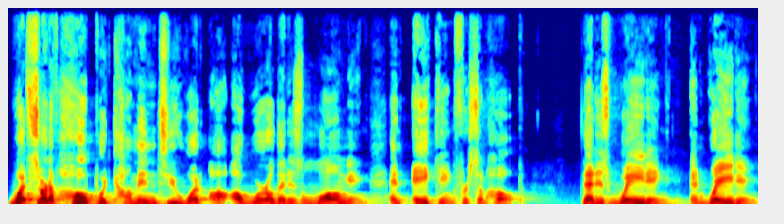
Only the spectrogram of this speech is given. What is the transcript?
What sort of hope would come into what a, world that is longing and aching for some hope, that is waiting and waiting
